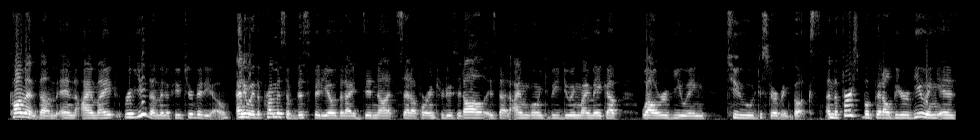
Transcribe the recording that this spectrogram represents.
comment them and i might review them in a future video. Anyway the premise of this video that i did not set up or introduce at all is that i'm going to be doing my makeup while reviewing two disturbing books. And the first book that i'll be reviewing is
